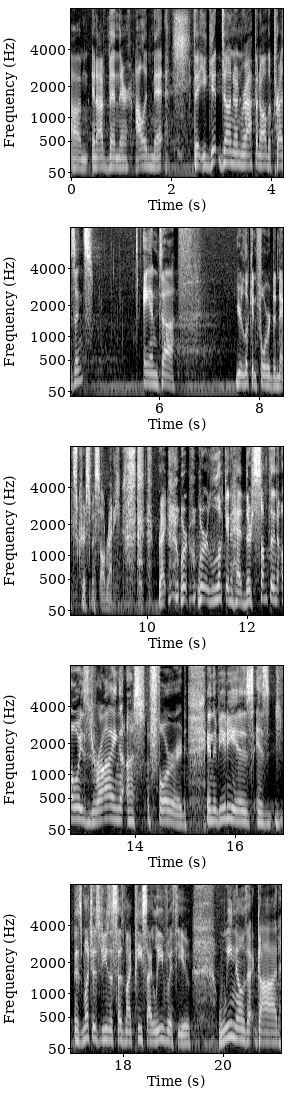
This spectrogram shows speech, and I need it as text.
um, and I've been there, I'll admit, that you get done unwrapping all the presents, and uh, you're looking forward to next Christmas already, right? We're, we're looking ahead. There's something always drawing us forward. And the beauty is, is as much as Jesus says, My peace I leave with you, we know that God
